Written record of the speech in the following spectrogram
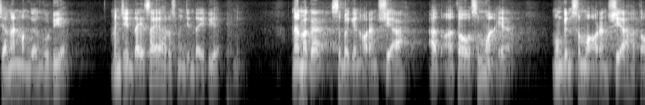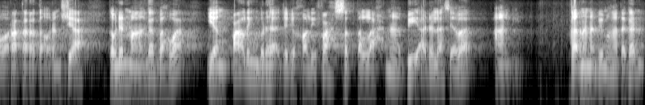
Jangan mengganggu dia. Mencintai saya harus mencintai dia. Nah, maka sebagian orang Syiah atau, semua ya, mungkin semua orang Syiah atau rata-rata orang Syiah kemudian menganggap bahwa yang paling berhak jadi khalifah setelah Nabi adalah siapa? Ali. Karena Nabi mengatakan,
